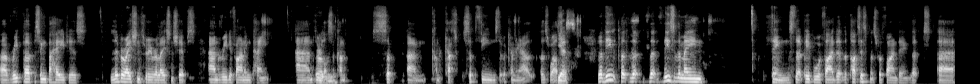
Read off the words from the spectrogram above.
uh, repurposing behaviors, liberation through relationships, and redefining pain. And there are mm. lots of kind of sub um, kind of sub themes that were coming out as well. Yes, so, but these but the, the, these are the main things that people would find that the participants were finding that uh,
